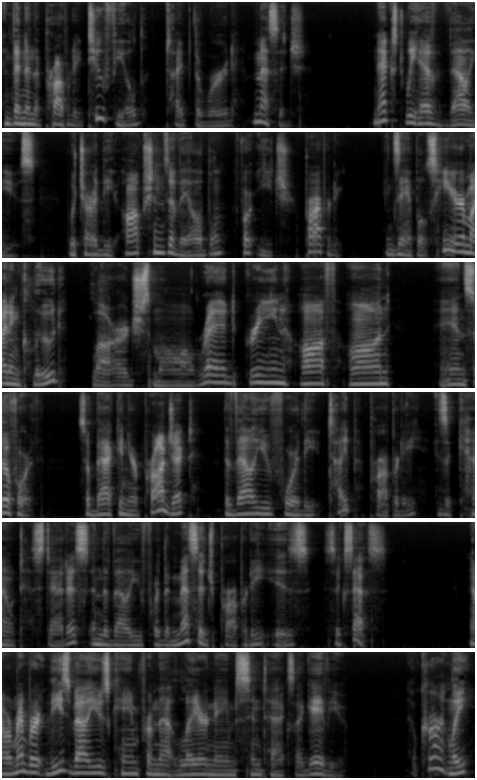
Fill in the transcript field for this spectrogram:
And then in the property 2 field, type the word message. Next, we have values, which are the options available for each property. Examples here might include large, small, red, green, off, on, and so forth. So back in your project, the value for the type property is account status, and the value for the message property is success. Now remember, these values came from that layer name syntax I gave you. Now currently,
